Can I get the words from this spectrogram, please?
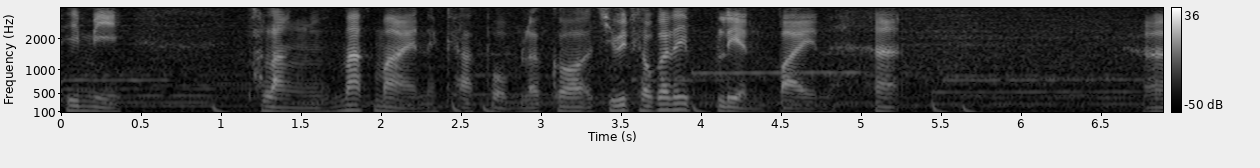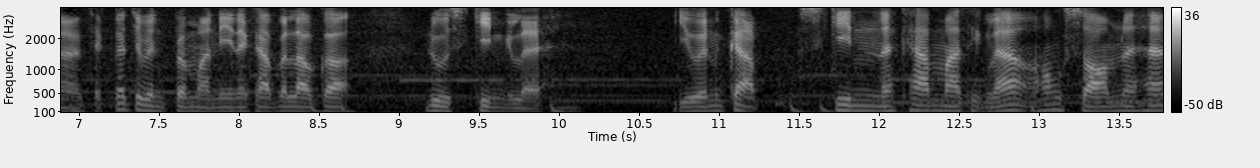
ที่มี พลังมากมายนะครับผมแล้วก็ชีวิตเขาก็ได้เปลี่ยนไปนะฮะอ่าจะก็จะเป็นประมาณนี้นะครับ แล้วเราก็ดูสกินกันเลย อยู่กันกับสกินนะครับมาถึงแล้วห้องซ้อมนะฮะ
